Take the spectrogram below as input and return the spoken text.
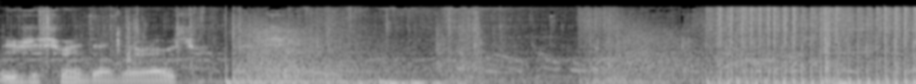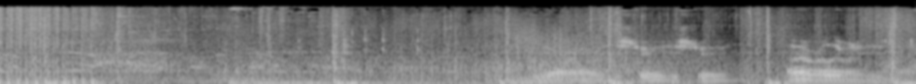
You just ran down there. I was trying. You alright? You straight? You straight? I don't really want to use that.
